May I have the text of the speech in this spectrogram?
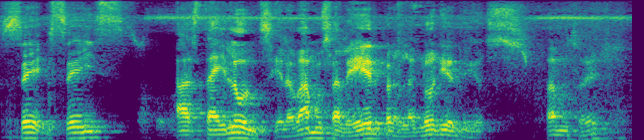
6 hasta el 11. La vamos a leer para la gloria de Dios. Vamos a ver.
